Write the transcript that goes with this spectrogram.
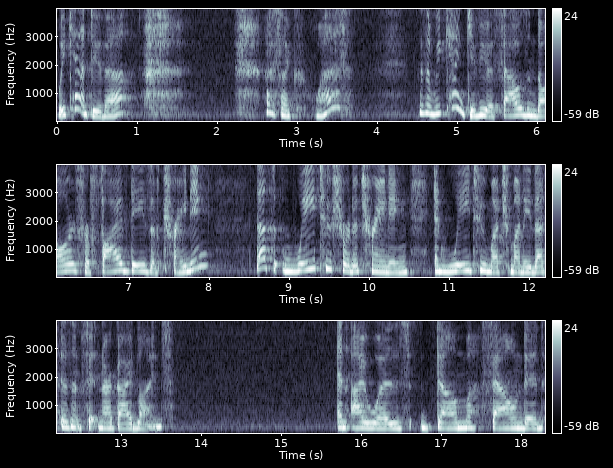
we can't do that. I was like, what? They said, we can't give you a $1,000 for five days of training. That's way too short a training and way too much money. That doesn't fit in our guidelines. And I was dumbfounded,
